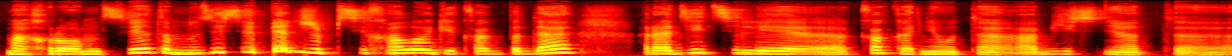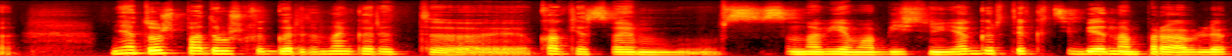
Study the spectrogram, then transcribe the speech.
махровым цветом. Но здесь, опять же, психология, как бы, да, родители, как они вот а, объяснят? Э, у меня тоже подружка говорит, она говорит, э, как я своим сыновьям объясню? Я, говорит, их к тебе направлю.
